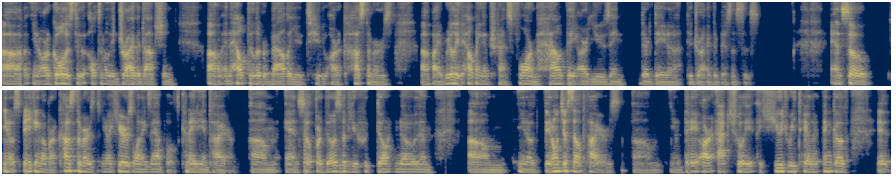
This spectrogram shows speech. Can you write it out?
uh, you know, our goal is to ultimately drive adoption um, and help deliver value to our customers uh, by really helping them transform how they are using their data to drive their businesses. And so, you know, speaking of our customers, you know, here's one example, it's Canadian Tire. Um, and so for those of you who don't know them, um, you know, they don't just sell tires. Um, you know, they are actually a huge retailer. Think of it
